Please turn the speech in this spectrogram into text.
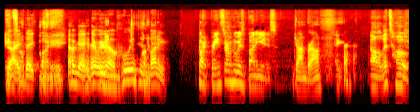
It's All right, a they, bunny. Okay, there we go. Who is his buddy? Clark, brainstorm who his bunny is. John Brown. oh, let's hope.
